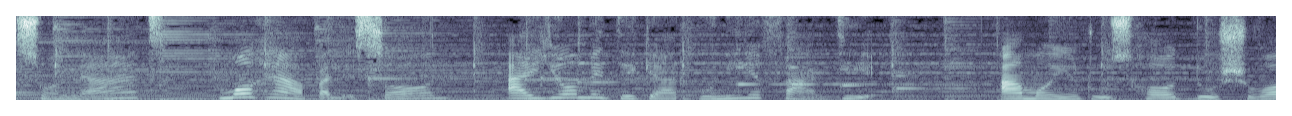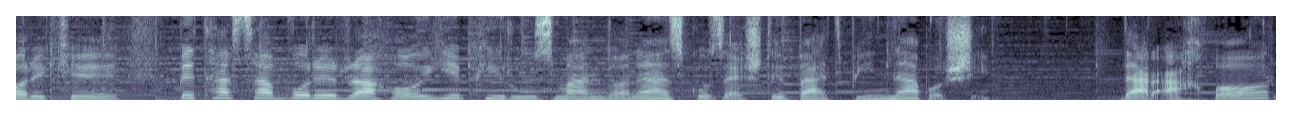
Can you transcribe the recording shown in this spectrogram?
سنت ماه اول سال ایام دگرگونی فردیه اما این روزها دشواره که به تصور رهایی پیروزمندانه از گذشته بدبین نباشیم. در اخبار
